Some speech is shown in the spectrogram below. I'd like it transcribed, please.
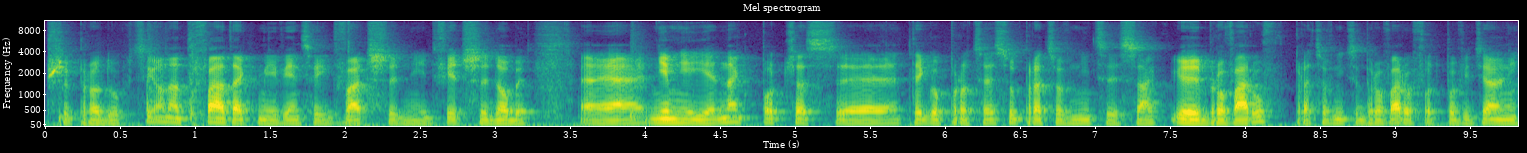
przy produkcji. Ona trwa tak mniej więcej 2-3 dni, 2-3 doby. E, Niemniej jednak podczas e, tego procesu pracownicy e, browarów, pracownicy browarów odpowiedzialni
